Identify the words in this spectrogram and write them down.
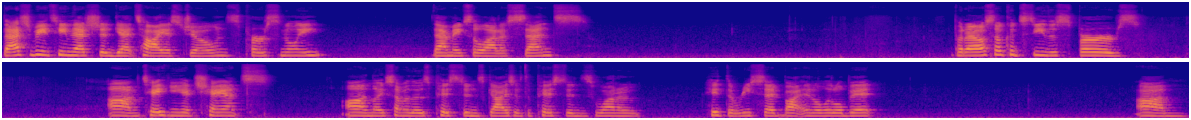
that should be a team that should get Tyus Jones personally. That makes a lot of sense. But I also could see the Spurs um taking a chance on like some of those Pistons guys if the Pistons want to hit the reset button a little bit. Um,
